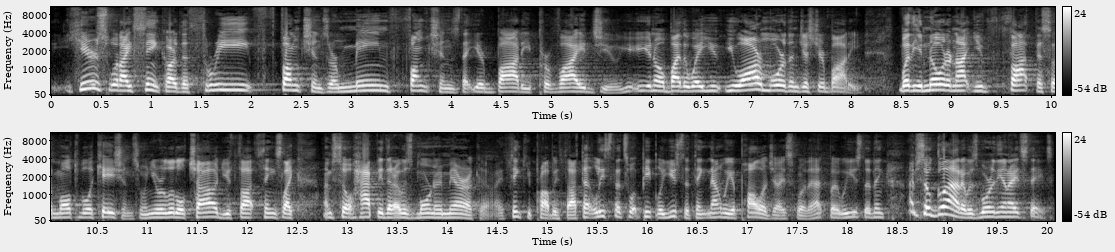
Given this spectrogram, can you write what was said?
Here's what I think are the three functions or main functions that your body provides you. You, you know, by the way, you, you are more than just your body. Whether you know it or not, you've thought this on multiple occasions. When you were a little child, you thought things like, I'm so happy that I was born in America. I think you probably thought that. At least that's what people used to think. Now we apologize for that, but we used to think, I'm so glad I was born in the United States.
